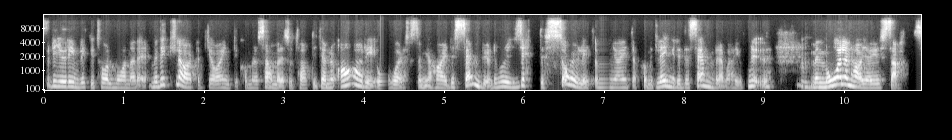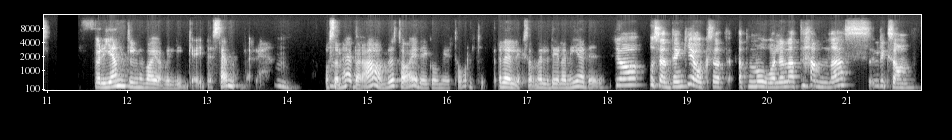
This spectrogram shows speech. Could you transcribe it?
för det är ju rimligt i 12 månader. Men det är klart att jag inte kommer att ha samma resultat i januari i år som jag har i december. Och det vore jättesorgligt om jag inte har kommit längre i december än vad jag har gjort nu. Mm. Men målen har jag ju satt för egentligen vad jag vill ligga i december. Mm. Och sen har jag bara, ah, då tar jag det gånger 12 typ. Eller, liksom, eller delar ner det. Ja, och sen tänker jag också att, att målen att hamnas liksom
